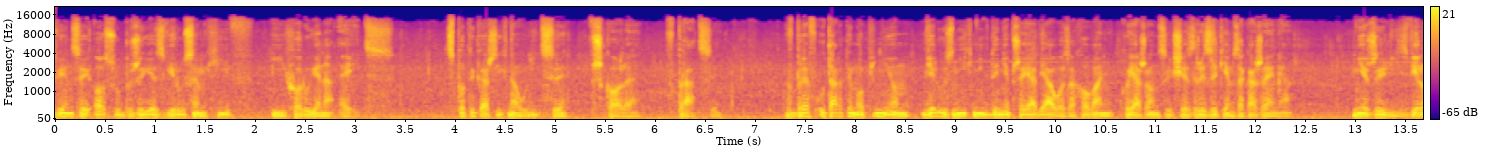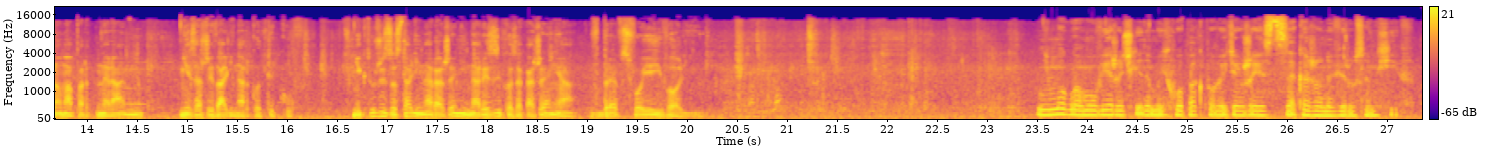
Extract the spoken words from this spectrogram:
więcej osób żyje z wirusem HIV i choruje na AIDS. Spotykasz ich na ulicy, w szkole, w pracy. Wbrew utartym opiniom, wielu z nich nigdy nie przejawiało zachowań kojarzących się z ryzykiem zakażenia. Nie żyli z wieloma partnerami, nie zażywali narkotyków. Niektórzy zostali narażeni na ryzyko zakażenia wbrew swojej woli. Nie mogłam uwierzyć, kiedy mój chłopak powiedział, że jest zakażony wirusem HIV.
